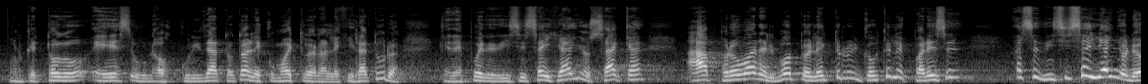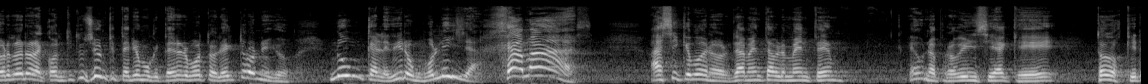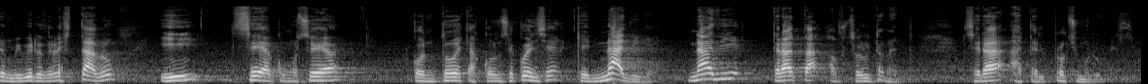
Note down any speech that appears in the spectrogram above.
porque todo es una oscuridad total. Es como esto de la legislatura, que después de 16 años saca a aprobar el voto electrónico. ¿A usted les parece? Hace 16 años le ordenó a la Constitución que teníamos que tener voto electrónico. Nunca le dieron bolilla, jamás. Así que bueno, lamentablemente es una provincia que todos quieren vivir del Estado y sea como sea, con todas estas consecuencias que nadie, nadie trata absolutamente. Será hasta el próximo lunes.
